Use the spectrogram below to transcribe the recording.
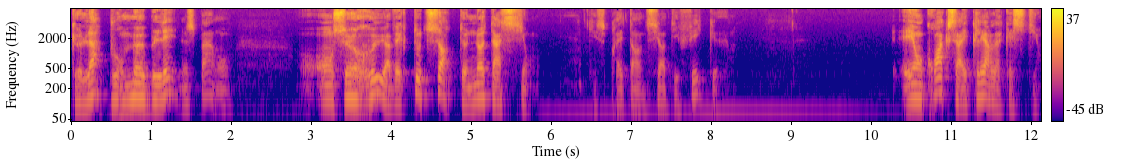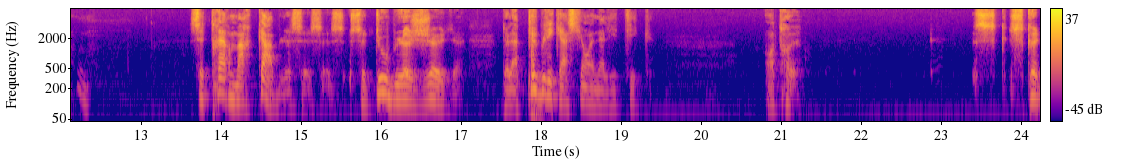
que là, pour meubler, n'est-ce pas, on se rue avec toutes sortes de notations qui se prétendent scientifiques et on croit que ça éclaire la question. C'est très remarquable ce, double jeu de, la publication analytique entre ce, que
